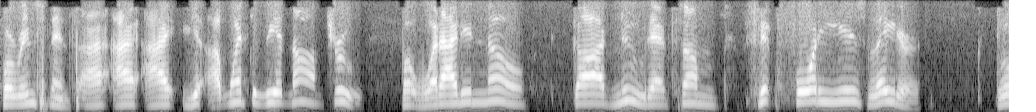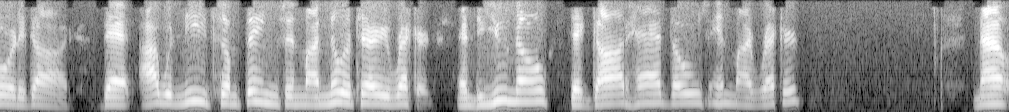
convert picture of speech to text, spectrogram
For instance, I, I, I, I went to Vietnam, true, but what I didn't know, God knew that some 40 years later, glory to God, that I would need some things in my military record. And do you know that God had those in my record? Now,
